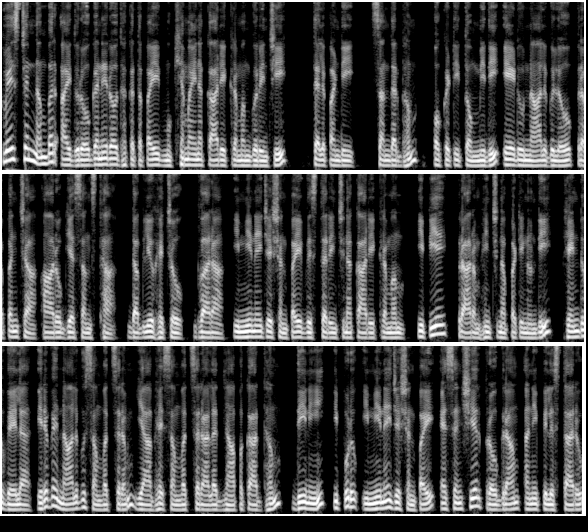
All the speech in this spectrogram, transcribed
క్వేశ్చన్ నంబర్ ఐదు రోగనిరోధకతపై ముఖ్యమైన కార్యక్రమం గురించి తెలపండి. సందర్భం ఒకటి తొమ్మిది ఏడు నాలుగులో ప్రపంచ ఆరోగ్య సంస్థ డబ్ల్యూహెచ్ఓ ద్వారా ఇమ్యునైజేషన్పై విస్తరించిన కార్యక్రమం ఇపిఐ ప్రారంభించినప్పటి నుండి రెండు వేల ఇరవై నాలుగు సంవత్సరం యాభై సంవత్సరాల జ్ఞాపకార్థం దీని ఇప్పుడు ఇమ్యునైజేషన్పై ఎసెన్షియల్ ప్రోగ్రాం అని పిలుస్తారు.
